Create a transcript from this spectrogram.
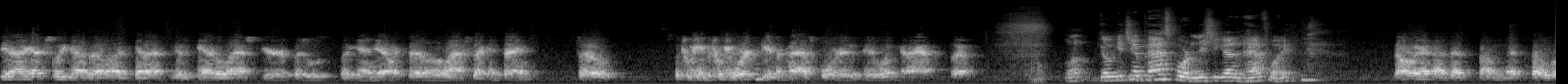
yeah. I actually got uh, got asked to go to Canada last year, but it was again, yeah, like I said, it was a last second thing. So between between work and getting a passport, it, it wasn't gonna happen. So. Well, go get you a passport. At least you got it halfway. Oh yeah, that's, um, that that was a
